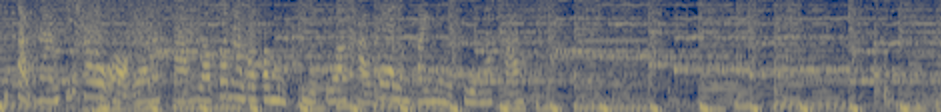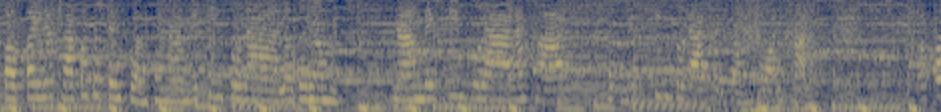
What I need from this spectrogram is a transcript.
ที่ตักน้ำที่เท่าออกแล้วนะคะเราก็นำเอาปลาหมึกสี่ตัวค่ะแช่ลงไปหนึ่งคืนนะคะต่อไปนะคะก็จะเป็นส่วนของน้ำเบกกิ้งโซดา เราจะนำ น้ำเบกกิ้งโซดานะคะผงเบกกิ้งโซดาใส่สองช้อนค่ะ แล้วก็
